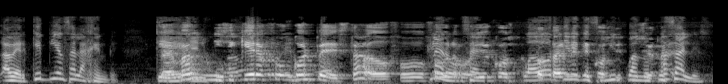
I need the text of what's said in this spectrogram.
a ver, ¿qué piensa la gente? Que Además, ni siquiera fue un golpe de estado, fue, claro, o sea, el jugador tiene que salir cuando tú sales.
